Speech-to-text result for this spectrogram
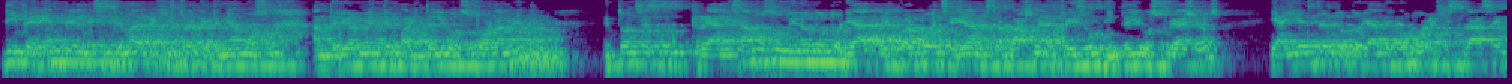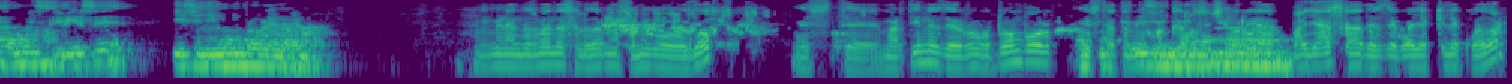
diferente el sistema de registro al que teníamos anteriormente para IntelliBox Tournament. Entonces, realizamos un video tutorial, el cual pueden seguir a nuestra página de Facebook de IntelliBox Creations, y ahí está el tutorial de cómo registrarse, cómo inscribirse, y sin ningún problema. Mira, nos manda a saludar nuestro amigo Job, este, Martínez de Robot Rumble, está también Juan Carlos Echevarría Bayaza desde Guayaquil, Ecuador,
